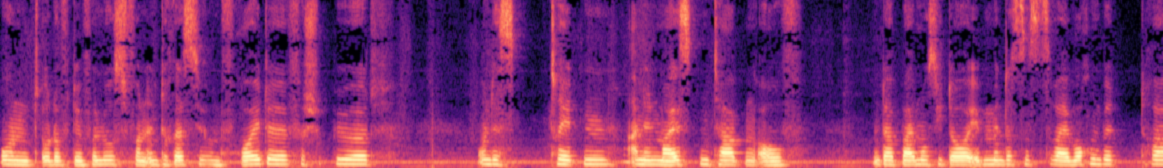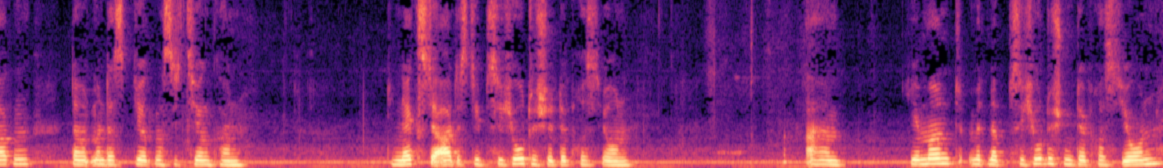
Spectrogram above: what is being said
und oder den Verlust von Interesse und Freude verspürt. Und es treten an den meisten Tagen auf. Und dabei muss die Dauer eben mindestens zwei Wochen betragen, damit man das diagnostizieren kann. Die nächste Art ist die psychotische Depression. Ähm, jemand mit einer psychotischen Depression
